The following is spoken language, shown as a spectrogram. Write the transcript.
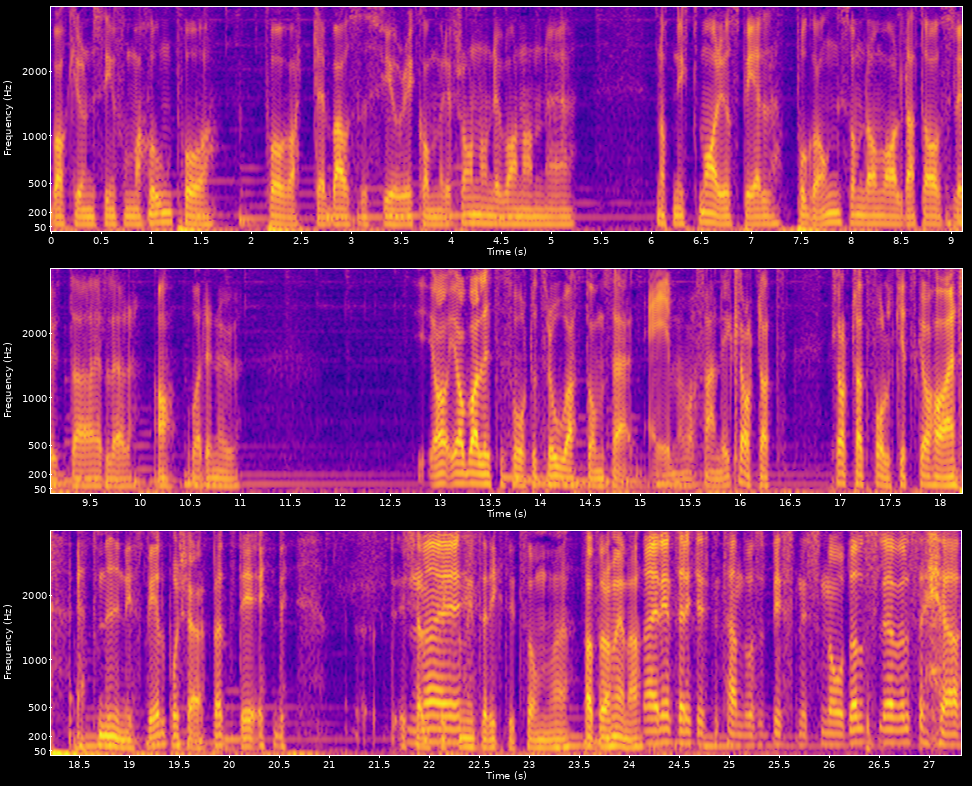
bakgrundsinformation på, på vart eh, Bowsers Fury kommer ifrån. Om det var någon, eh, något nytt Mario-spel på gång som de valde att avsluta eller ja, vad det nu jag, jag har bara lite svårt att tro att de säger nej men vad fan det är klart att klart att folket ska ha en, ett minispel på köpet. Det, det, det känns Nej. liksom inte riktigt som, eh, fattar du vad jag menar? Nej, det är inte riktigt Nintendos business model skulle jag väl säga.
